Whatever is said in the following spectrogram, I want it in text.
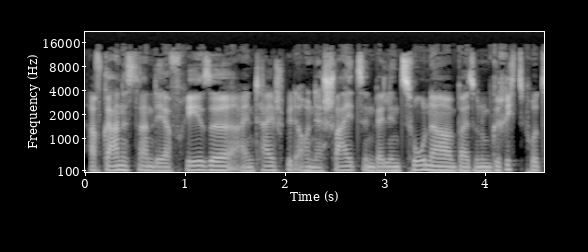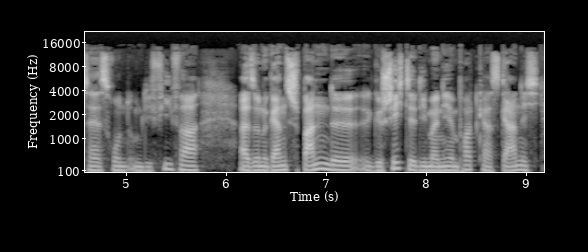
Afghanistan, Lea Frese. Ein Teil spielt auch in der Schweiz, in Bellinzona, bei so einem Gerichtsprozess rund um die FIFA. Also eine ganz spannende Geschichte, die man hier im Podcast gar nicht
